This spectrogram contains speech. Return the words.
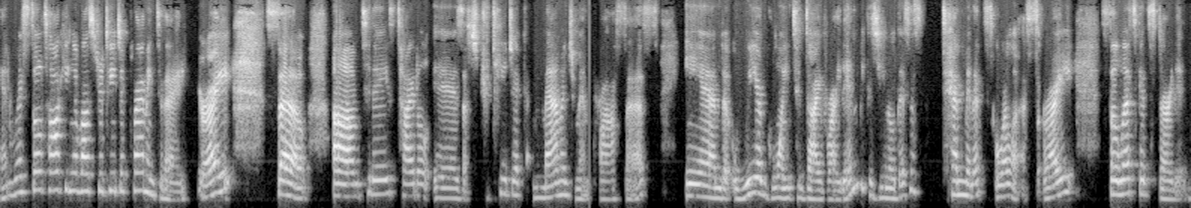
And we're still talking about strategic planning today, right? So, um, today's title is a strategic management process. And we are going to dive right in because, you know, this is 10 minutes or less, right? So, let's get started.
